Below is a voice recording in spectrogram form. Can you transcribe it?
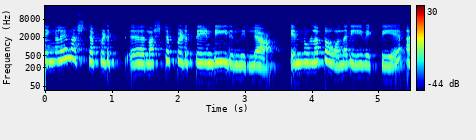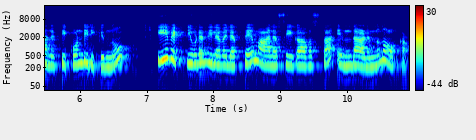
നിങ്ങളെ നഷ്ടപ്പെടു നഷ്ടപ്പെടുത്തേണ്ടിയിരുന്നില്ല എന്നുള്ള തോന്നൽ ഈ വ്യക്തിയെ അലട്ടിക്കൊണ്ടിരിക്കുന്നു. ഈ വ്യക്തിയുടെ നിലവിലത്തെ മാനസികാവസ്ഥ എന്താണെന്ന് നോക്കാം.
